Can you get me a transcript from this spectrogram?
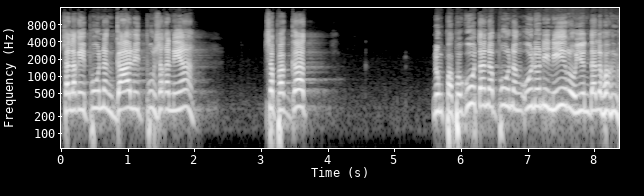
sa laki po ng galit po sa kanya sapagkat Nung papugutan na po ng ulo ni Nero, yung dalawang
